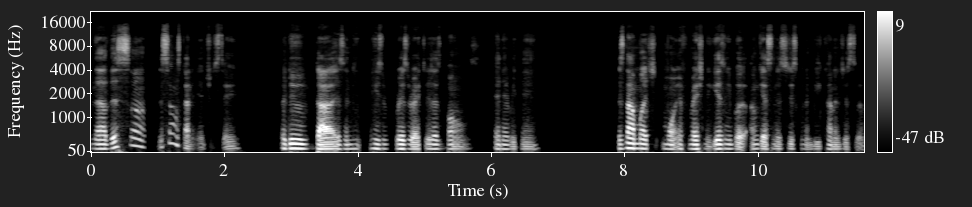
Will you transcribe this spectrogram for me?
Now, this uh, this sounds kind of interesting. A dude dies and he's resurrected as bones and everything. There's not much more information it gives me, but I'm guessing it's just gonna be kind of just a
